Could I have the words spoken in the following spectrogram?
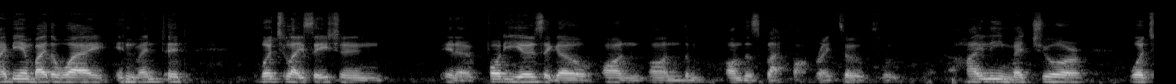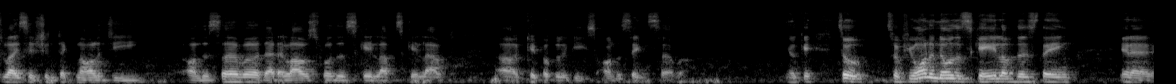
IBM, by the way, invented virtualization, you know, 40 years ago on on the on this platform, right? So, so highly mature virtualization technology on the server that allows for the scale up, scale out uh, capabilities on the same server. Okay, so so if you want to know the scale of this thing, you know,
